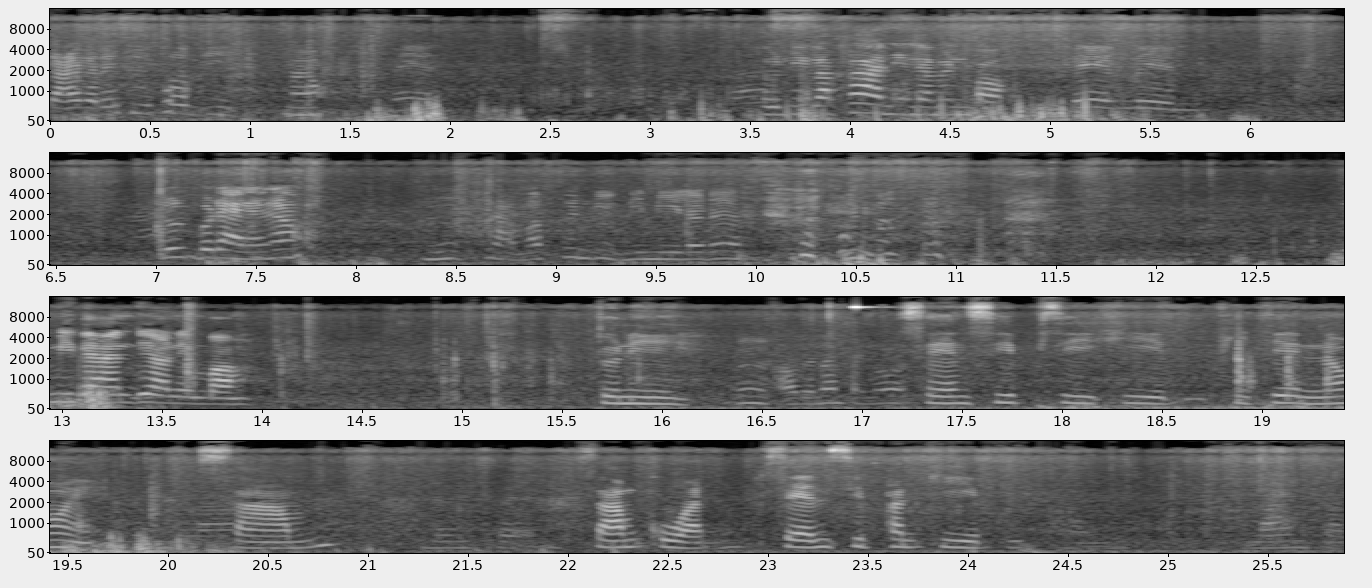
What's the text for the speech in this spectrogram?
กายก็ได้ซื้อเพิ่มอีกเนาะแมน ตัวนี้ราคานี่แหละมันบอกแมนแมนรุดบ่ได้แล้วเนาะถามว่าขึ้นอีกนี่มีแล้วเด้อ มีแต่อันเดียวนี่บอกตัวนี้อืมเอาตัวนั้นไปโลดแสนสิบสี่ขีดพี่เจนน้อยสามหนึ่งแสนสามขวดแสนสิบพันกีบล้านกับ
